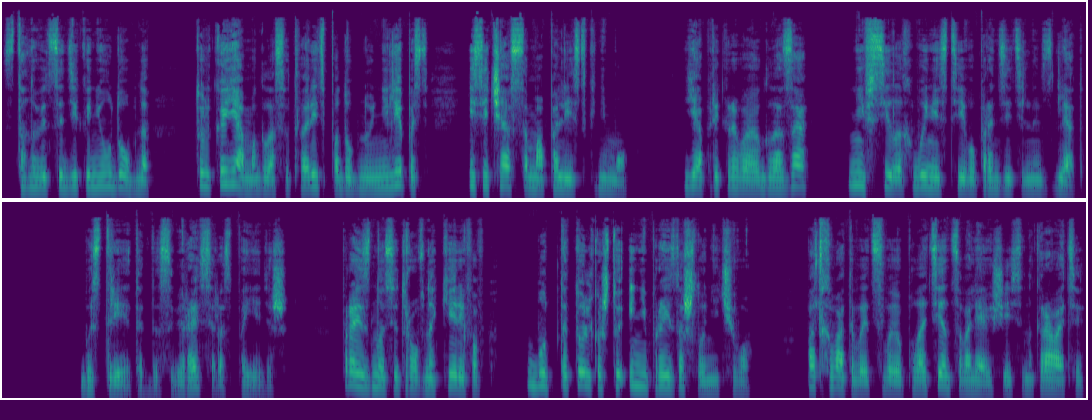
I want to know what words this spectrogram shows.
Становится дико неудобно, только я могла сотворить подобную нелепость и сейчас сама полезть к нему. Я прикрываю глаза, не в силах вынести его пронзительный взгляд. «Быстрее тогда собирайся, раз поедешь», произносит ровно Керифов, будто только что и не произошло ничего. Подхватывает свое полотенце, валяющееся на кровати,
